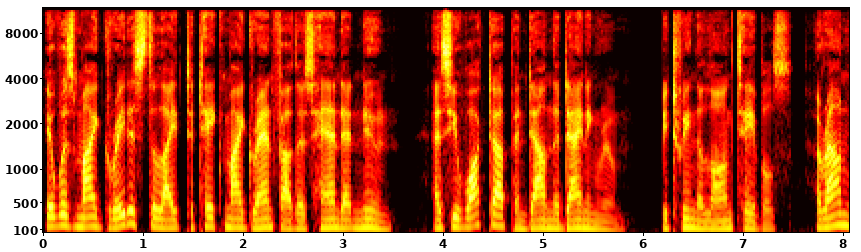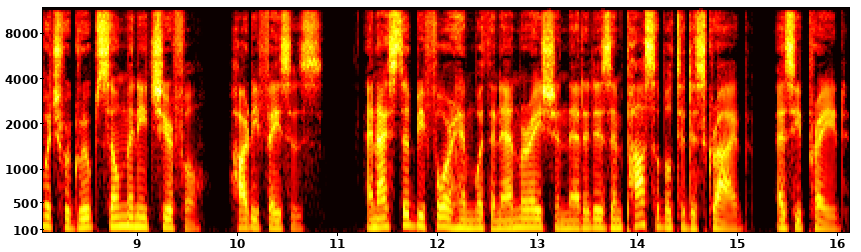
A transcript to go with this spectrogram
It was my greatest delight to take my grandfather's hand at noon, as he walked up and down the dining room, between the long tables, around which were grouped so many cheerful, hearty faces, and I stood before him with an admiration that it is impossible to describe, as he prayed,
